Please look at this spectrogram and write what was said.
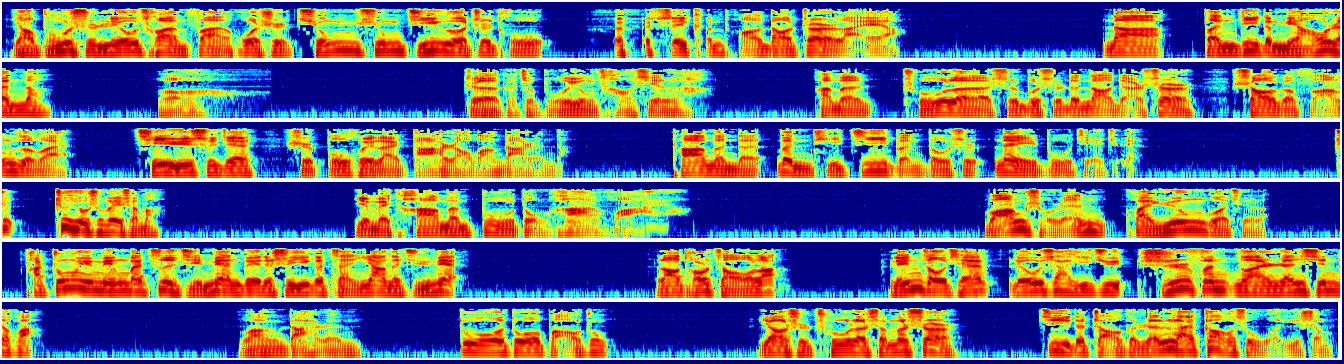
要不是流窜犯或是穷凶极恶之徒，呵呵，谁肯跑到这儿来呀？那本地的苗人呢？哦，这个就不用操心了，他们。除了时不时的闹点事儿、烧个房子外，其余时间是不会来打扰王大人的。他们的问题基本都是内部解决。这这又是为什么？因为他们不懂汉话呀！王守仁快晕过去了，他终于明白自己面对的是一个怎样的局面。老头走了。临走前留下一句十分暖人心的话：“王大人，多多保重。要是出了什么事儿，记得找个人来告诉我一声，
